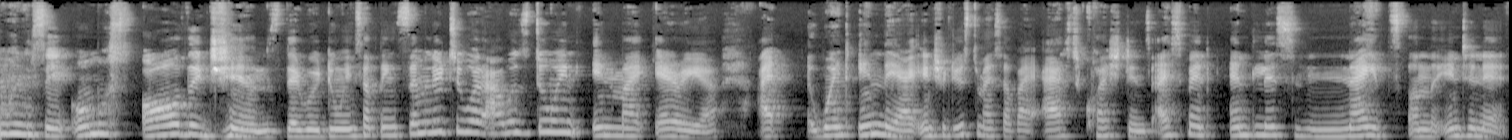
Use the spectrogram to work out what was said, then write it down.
want to say almost all the gyms that were doing something similar to what I was doing in my area. I went in there, I introduced myself, I asked questions. I spent endless nights on the internet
